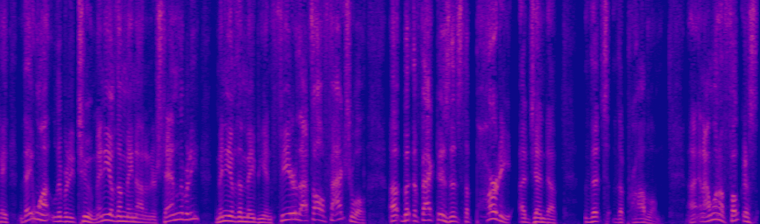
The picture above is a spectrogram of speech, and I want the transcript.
Okay, they want liberty too. Many of them may not understand liberty. Many of them may be in fear. That's all factual. Uh, but the fact is, it's the party agenda that's the problem. Uh, and I want to focus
